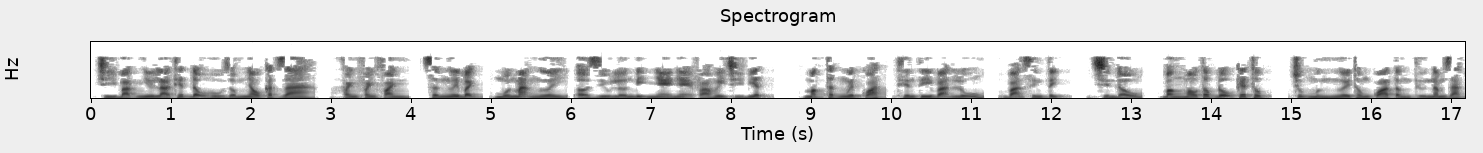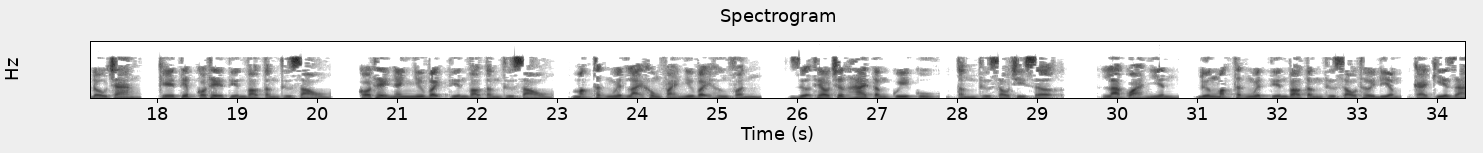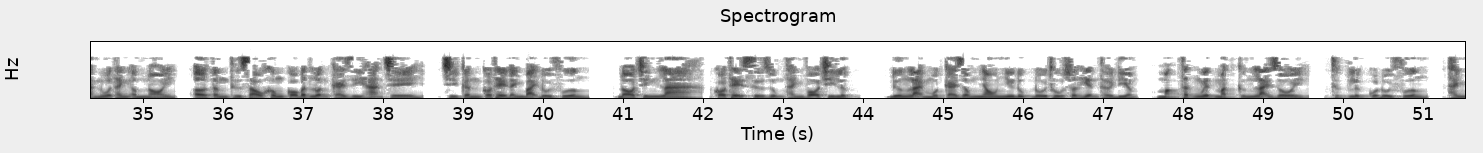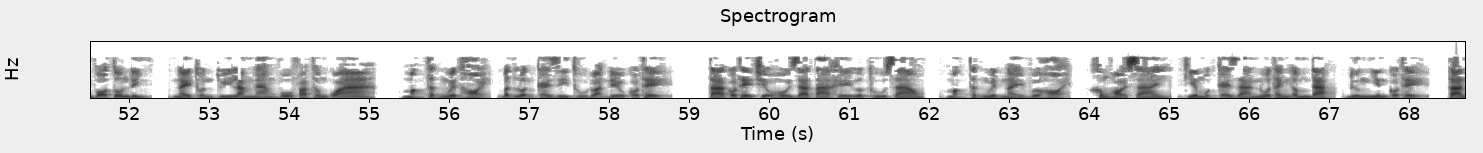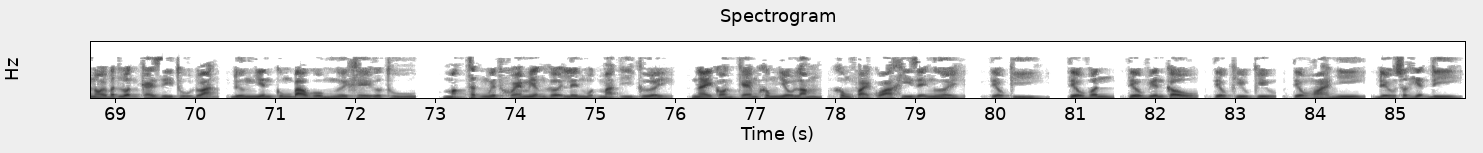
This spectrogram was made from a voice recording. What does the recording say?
chỉ bạc như là thiết đậu hủ giống nhau cắt ra, phanh phanh phanh, sấn ngươi bệnh, muốn mạng ngươi, ở dìu lớn bị nhẹ nhẹ phá hủy chỉ biết, mặc thất nguyệt quát, thiên ti vạn lũ, vạn sinh tịnh, chiến đấu, bằng mau tốc độ kết thúc, chúc mừng ngươi thông qua tầng thứ năm giác đấu tràng, kế tiếp có thể tiến vào tầng thứ sáu, có thể nhanh như vậy tiến vào tầng thứ sáu, mặc thất nguyệt lại không phải như vậy hưng phấn, dựa theo trước hai tầng quy củ, tầng thứ sáu chỉ sợ, là quả nhiên, đương mặc thất nguyệt tiến vào tầng thứ sáu thời điểm, cái kia giả nua thanh âm nói, ở tầng thứ sáu không có bất luận cái gì hạn chế, chỉ cần có thể đánh bại đối phương, đó chính là, có thể sử dụng thánh võ chi lực, đương lại một cái giống nhau như đúc đối thủ xuất hiện thời điểm, mặc thất nguyệt mặt cứng lại rồi, thực lực của đối phương, thánh võ tôn đỉnh, này thuần túy làm nàng vô pháp thông qua, mặc thất nguyệt hỏi, bất luận cái gì thủ đoạn đều có thể, ta có thể triệu hồi ra ta khế ước thú sao, mặc thất nguyệt này vừa hỏi, không hỏi sai, kia một cái già nua thanh âm đáp, đương nhiên có thể, ta nói bất luận cái gì thủ đoạn, đương nhiên cũng bao gồm người khế ước thú, mặc thất nguyệt khóe miệng gợi lên một mặt ý cười, này còn kém không nhiều lắm, không phải quá khi dễ người, tiểu kỳ, tiểu vân, tiểu viên cầu, tiểu cửu cửu, tiểu hỏa nhi, đều xuất hiện đi,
